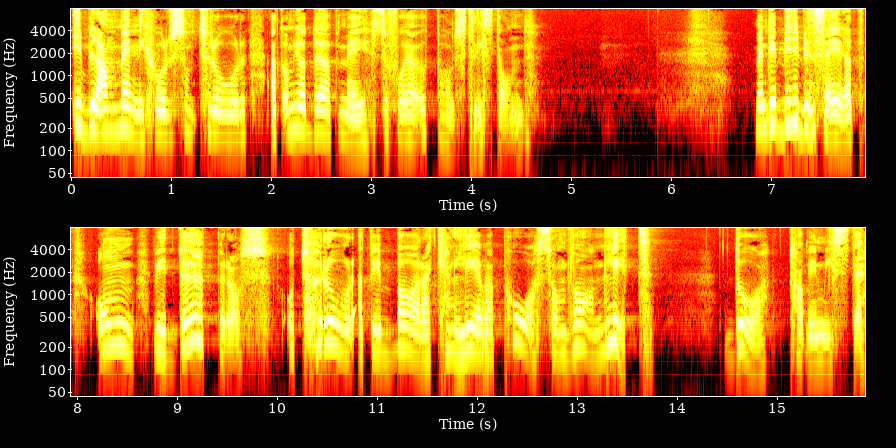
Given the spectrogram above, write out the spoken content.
ibland människor som tror att om jag döper mig så får jag uppehållstillstånd. Men det Bibeln säger att om vi döper oss och tror att vi bara kan leva på som vanligt, då tar vi miste.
